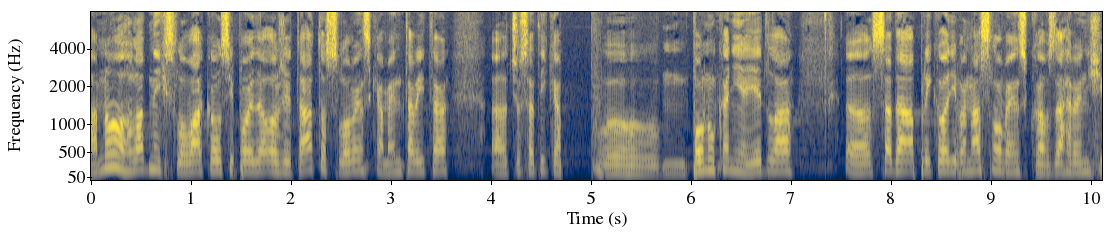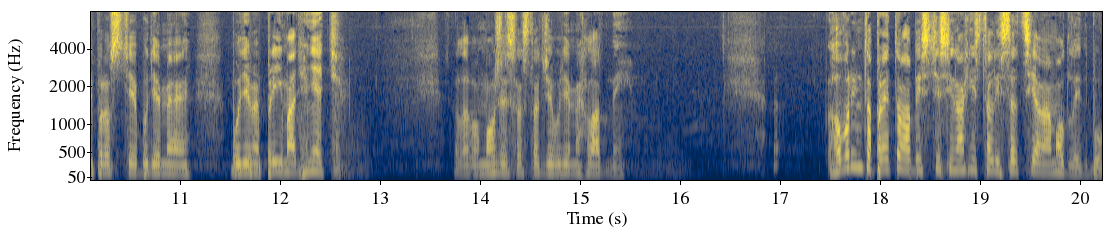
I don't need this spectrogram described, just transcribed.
A mnoho hladných Slovákov si povedalo, že táto slovenská mentalita, čo sa týka ponúkania jedla, E, sa dá aplikovať iba na Slovensku a v zahraničí proste budeme, budeme príjmať hneď. Lebo môže sa stať, že budeme hladní. Hovorím to preto, aby ste si nachystali srdcia na modlitbu.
